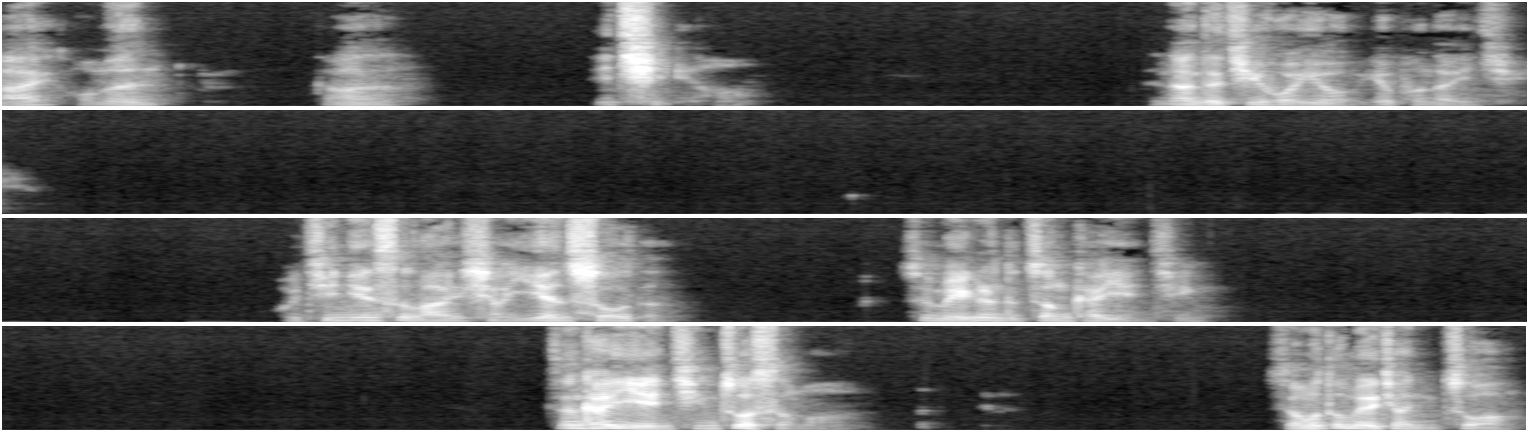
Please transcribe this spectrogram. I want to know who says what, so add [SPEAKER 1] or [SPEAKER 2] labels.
[SPEAKER 1] 来，我们啊一起啊，难得机会又又碰到一起。我今天是来想验收的，所以每个人都睁开眼睛。睁开眼睛做什么？什么都没有叫你做。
